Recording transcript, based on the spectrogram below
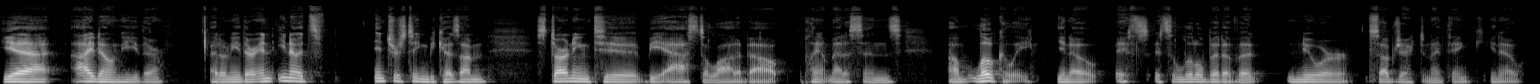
Yeah, I don't either. I don't either. And you know, it's interesting because I'm starting to be asked a lot about plant medicines um, locally. You know, it's it's a little bit of a newer subject, and I think you know,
